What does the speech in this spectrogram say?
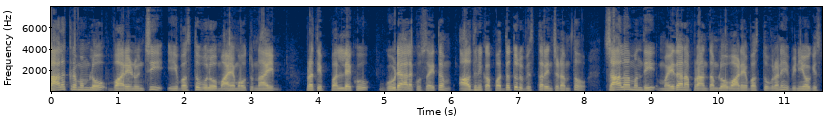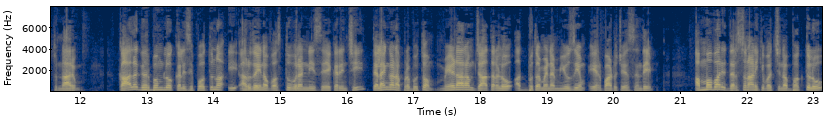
కాలక్రమంలో వారి నుంచి ఈ వస్తువులు మాయమవుతున్నాయి. ప్రతి పల్లెకు గూడాలకు సైతం ఆధునిక పద్ధతులు విస్తరించడంతో చాలా మంది మైదాన ప్రాంతంలో వాడే వస్తువులని వినియోగిస్తున్నారు. కాలగర్భంలో కలిసిపోతున్న ఈ అరుదైన వస్తువులన్నీ సేకరించి తెలంగాణ ప్రభుత్వం మేడారం జాతరలో అద్భుతమైన మ్యూజియం ఏర్పాటు చేసింది. అమ్మవారి దర్శనానికి వచ్చిన భక్తులు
